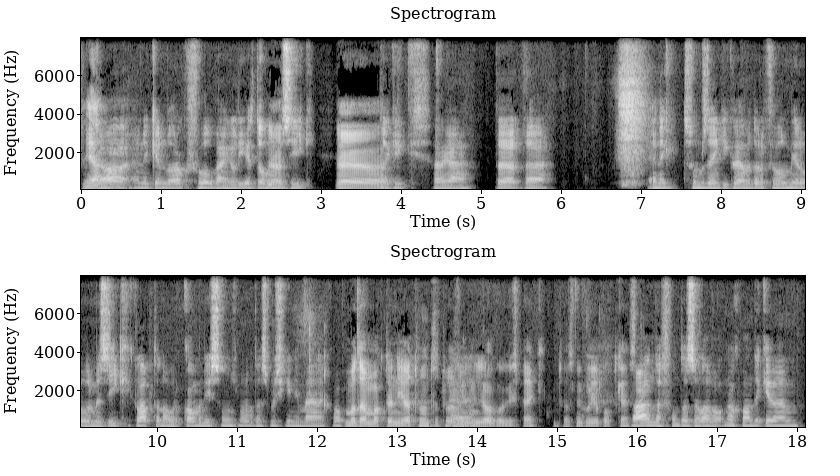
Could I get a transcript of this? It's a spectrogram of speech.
Ja. Ja, en ik heb daar ook veel van geleerd over Ja. muziek. Ja, ja, ja. Dat ik, nou ja, dat, dat... En ik, soms denk ik, we hebben er veel meer over muziek geklapt dan over comedy soms, maar dat is misschien in mijn kop. Maar dat mocht er niet uit, want het was Ja. een heel goed gesprek. Het was een goede podcast. Ja, en dat vond ik zelf ook nog, want ik heb hem een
